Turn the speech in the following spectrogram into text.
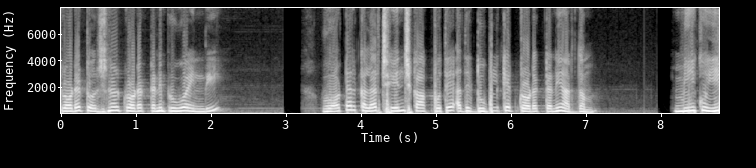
ప్రోడక్ట్ ఒరిజినల్ ప్రోడక్ట్ అని ప్రూవ్ అయింది. వాటర్ కలర్ చేంజ్ కాకపోతే అది డూప్లికేట్ ప్రోడక్ట్ అని అర్థం. మీకు ఈ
